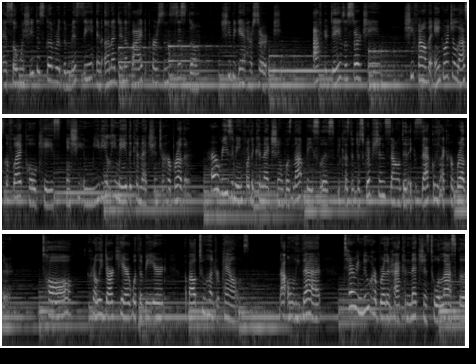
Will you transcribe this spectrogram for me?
and so when she discovered the missing and unidentified persons system, she began her search. After days of searching, she found the Anchorage, Alaska flagpole case and she immediately made the connection to her brother. Her reasoning for the connection was not baseless because the description sounded exactly like her brother tall, curly dark hair with a beard, about 200 pounds. Not only that, Terry knew her brother had connections to Alaska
